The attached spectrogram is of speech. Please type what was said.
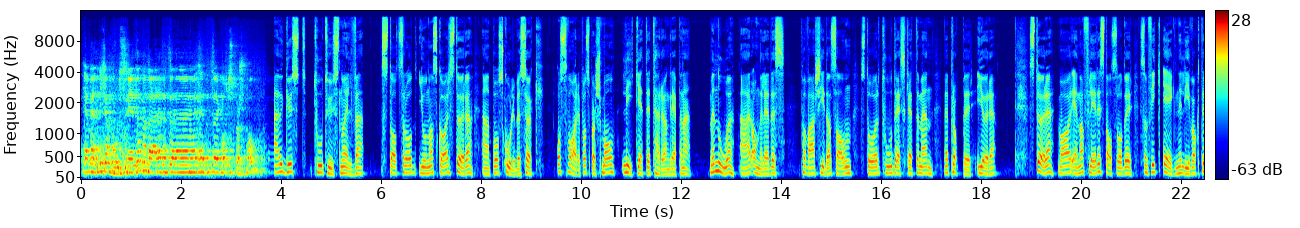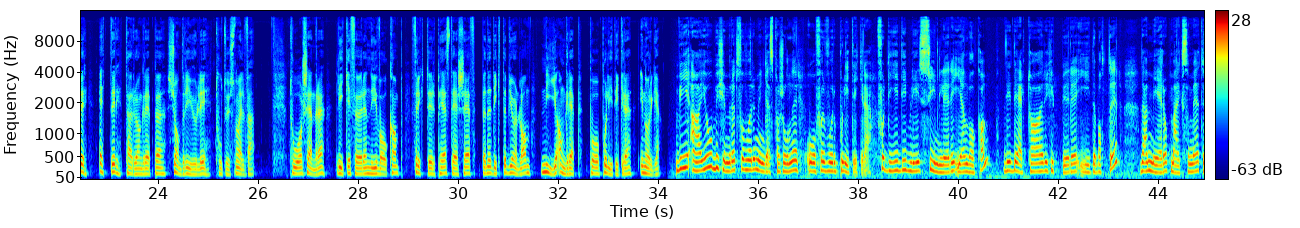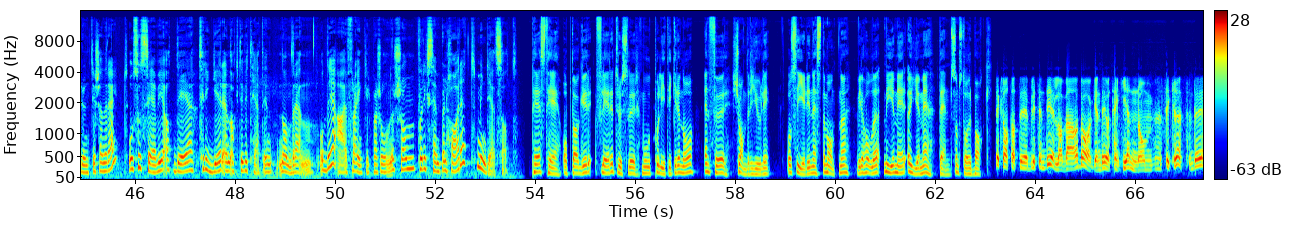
Jeg mener ikke er motstridende, men det er et, eh, et godt spørsmål. August 2011. Statsråd Jonas Gahr Støre er på skolebesøk og svarer på spørsmål like etter terrorangrepene. Men noe er annerledes. På hver side av salen står to dresskledte menn med propper i øret. Støre var en av flere statsråder som fikk egne livvakter etter terrorangrepet 22.07.2011. To år senere, like før en ny valgkamp, frykter PST-sjef Benedicte Bjørnland nye angrep på politikere i Norge. Vi er jo bekymret for våre myndighetspersoner og for våre politikere. Fordi de blir synligere i en valgkamp. De deltar hyppigere i debatter. Det er mer oppmerksomhet rundt de generelt. Og så ser vi at det trigger en aktivitet i den andre enden. Og det er fra enkeltpersoner som f.eks. har et myndighetshat. PST oppdager flere trusler mot politikere nå enn før 22.07 og sier de neste månedene vil holde mye mer øye med dem som står bak. Det er klart at det er blitt en del av hverdagen, det å tenke gjennom sikkerhet. Det,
